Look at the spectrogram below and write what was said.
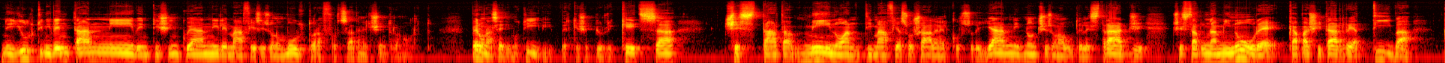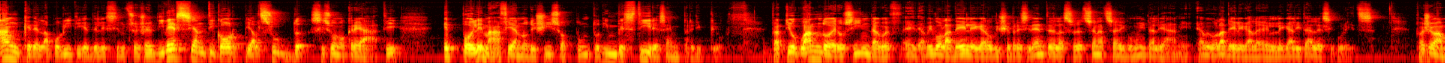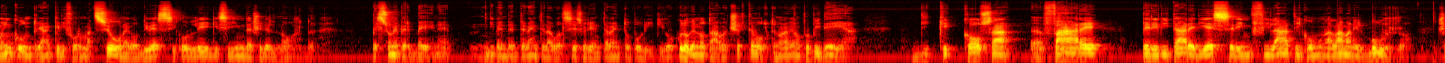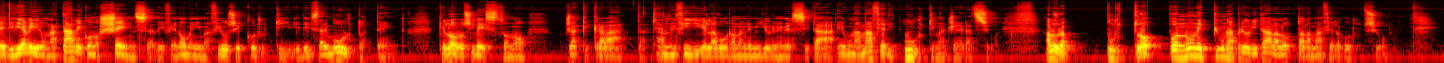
negli ultimi 20 anni, 25 anni, le mafie si sono molto rafforzate nel centro-nord, per una serie di motivi, perché c'è più ricchezza, c'è stata meno antimafia sociale nel corso degli anni, non ci sono avute le stragi, c'è stata una minore capacità reattiva anche della politica e delle istituzioni, cioè diversi anticorpi al sud si sono creati e poi le mafie hanno deciso appunto di investire sempre di più. Infatti io quando ero sindaco e avevo la delega, ero vicepresidente dell'Associazione Nazionale dei Comuni Italiani e avevo la delega alla legalità e alla sicurezza, facevamo incontri anche di formazione con diversi colleghi sindaci del nord, persone per bene, indipendentemente da qualsiasi orientamento politico. Quello che notavo è che certe volte non avevano proprio idea di che cosa eh, fare per evitare di essere infilati come una lama nel burro cioè devi avere una tale conoscenza dei fenomeni mafiosi e corruttivi e devi stare molto attento, che loro si vestono giacca e cravatta, certo. hanno i figli che lavorano nelle migliori università, è una mafia di ultima generazione. Allora, purtroppo non è più una priorità la lotta alla mafia e alla corruzione.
